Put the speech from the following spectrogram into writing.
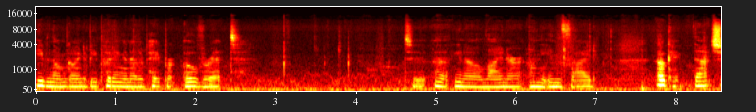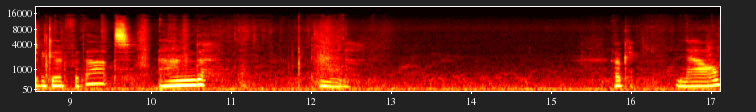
even though I'm going to be putting another paper over it to uh, you know a liner on the inside. Okay that should be good for that. And okay now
